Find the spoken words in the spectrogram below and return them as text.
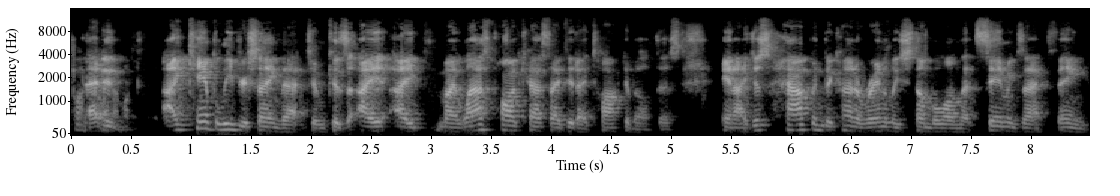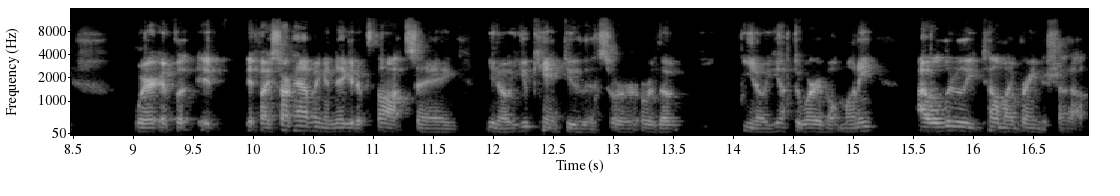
fuck that out is, of my I can't believe you're saying that, Jim, because I, I, my last podcast I did, I talked about this, and I just happened to kind of randomly stumble on that same exact thing, where if if if I start having a negative thought saying, you know, you can't do this, or or the, you know, you have to worry about money, I will literally tell my brain to shut up.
